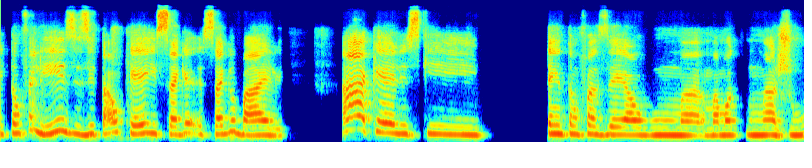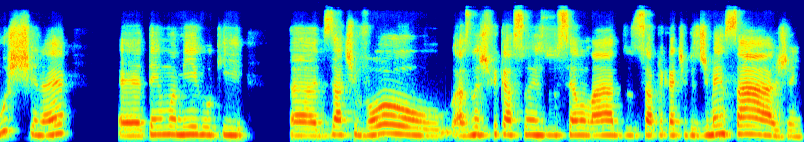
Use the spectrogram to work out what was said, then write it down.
estão felizes, e tá ok, segue, segue o baile. Há aqueles que tentam fazer alguma uma, um ajuste, né? É, tem um amigo que uh, desativou as notificações do celular dos aplicativos de mensagem.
